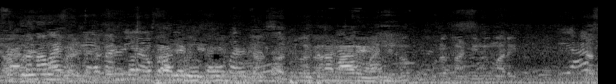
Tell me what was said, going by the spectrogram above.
पूरा नाम मारे हैं आज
